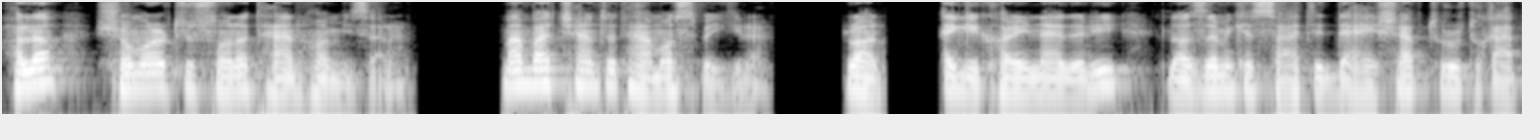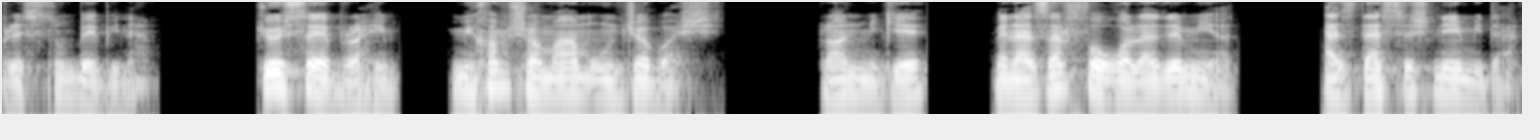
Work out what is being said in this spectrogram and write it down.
حالا شما رو تو سونا تنها می‌ذارم. من باید چند تا تماس بگیرم. ران. اگه کاری نداری لازمه که ساعت ده شب تو رو تو قبرستون ببینم. جویس و ابراهیم می‌خوام شما هم اونجا باشید. ران میگه به نظر فوقالعاده میاد. از دستش نمیدم.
